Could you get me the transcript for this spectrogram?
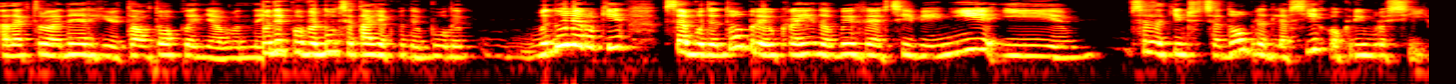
електроенергію та отоплення вони, вони повернуться так, як вони були минулі роки. Все буде добре, і Україна виграє в цій війні і. Все закінчиться добре для всіх, окрім Росії.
